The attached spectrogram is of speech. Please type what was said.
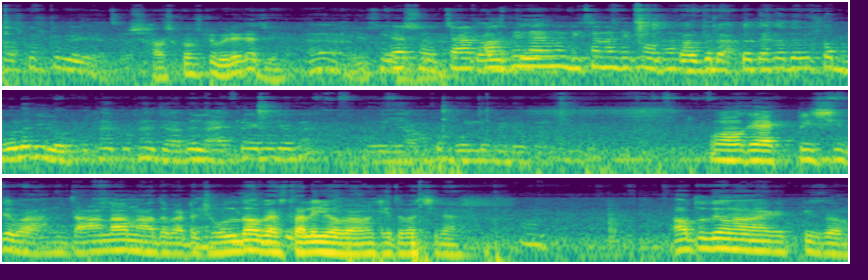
শ্বাসকষ্ট বেড়ে গেছে। শ্বাসকষ্ট বেড়ে গেছে? হ্যাঁ। কালকে ডাক্তার দেখাতে হবে সব বলে দিল। কোথায় কোথায় যাবে লাইফ লাইনে যাবে? ওই আমাকে বলল ভিডিও কল ও আমাকে এক পিসই দেবা। দাও দাও না দেবা। একটা ঝোল দাও ব্যাস তাহলেই হবে আমি খেতে পাচ্ছি না। হুম। আও তো দেও না এক এক পিস দাও।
